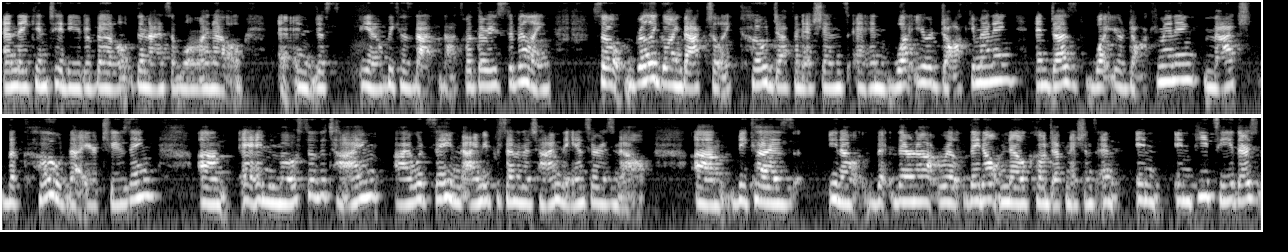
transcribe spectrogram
and they continue to bill the 97110, and just, you know, because that that's what they're used to billing. So really going back to like code definitions and what you're documenting, and does what you're documenting match the code that you're choosing? Um, and most of the time, I would say 90% of the time, the answer is no, um, because you know they're not real they don't know code definitions. And in in pt there's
